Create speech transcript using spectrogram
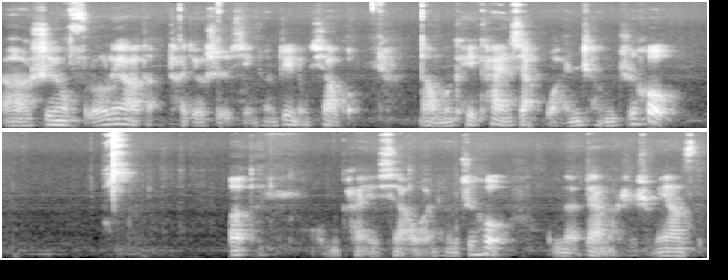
然后是用 flow layout，它就是形成这种效果。那我们可以看一下完成之后，呃，我们看一下完成之后我们的代码是什么样子的。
